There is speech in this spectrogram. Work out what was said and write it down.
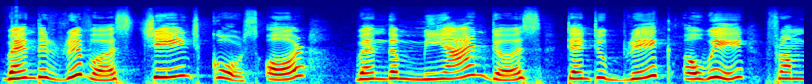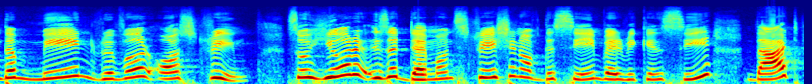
when the rivers change course or when the meanders tend to break away from the main river or stream. So here is a demonstration of the same where we can see that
